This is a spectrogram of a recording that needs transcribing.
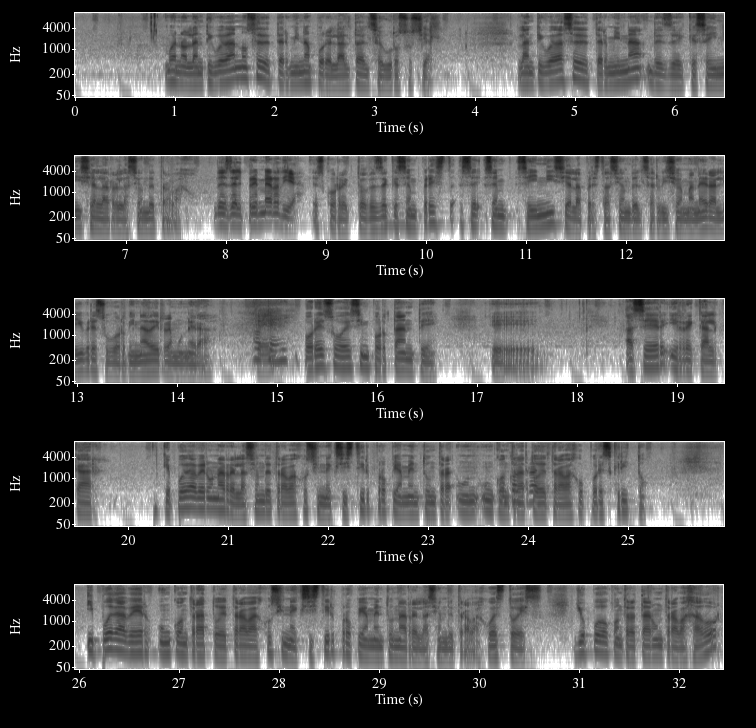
Bueno, la antigüedad no se determina por el alta del Seguro Social. La antigüedad se determina desde que se inicia la relación de trabajo. Desde el primer día. Es correcto, desde que se, empresta- se- se- se inicia la prestación del servicio de manera libre, subordinada y remunerada. Por eso es importante eh, hacer y recalcar que puede haber una relación de trabajo sin existir propiamente un, tra- un- un contrato contrato. de trabajo por escrito. Y puede haber un contrato de trabajo sin existir propiamente una relación de trabajo. Esto es, yo puedo contratar un trabajador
